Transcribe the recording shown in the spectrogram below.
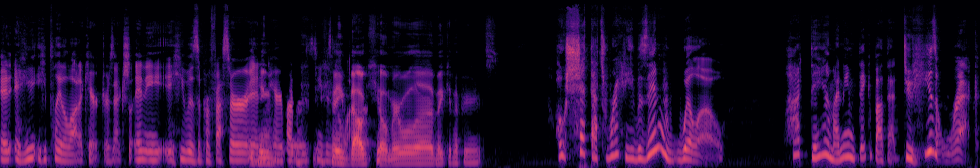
and and he, he played a lot of characters actually, and he he was a professor You in think, Harry Potter. you was in a think. Val Kilmer will uh, make an appearance? Oh shit, that's right. He was in Willow. Hot damn, I didn't even think about that. Dude, he's a wreck.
